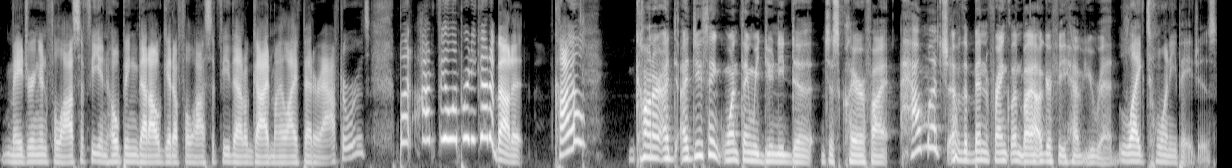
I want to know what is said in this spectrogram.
majoring in philosophy and hoping that I'll get a philosophy that'll guide my life better afterwards. But I'm feeling pretty good about it. Kyle, Connor, I, I do think one thing we do need to just clarify: how much of the Ben Franklin biography have you read? like 20 pages.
